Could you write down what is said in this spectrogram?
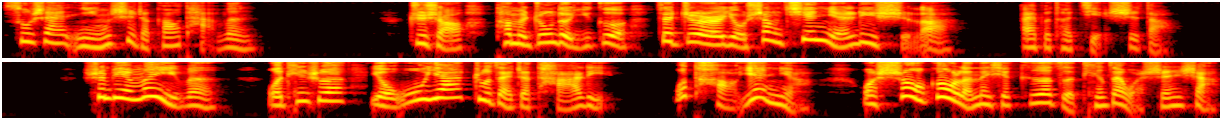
苏珊凝视着高塔问。“至少他们中的一个在这儿有上千年历史了。”艾伯特解释道。顺便问一问，我听说有乌鸦住在这塔里。我讨厌鸟，我受够了那些鸽子停在我身上。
